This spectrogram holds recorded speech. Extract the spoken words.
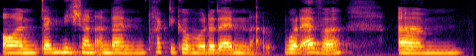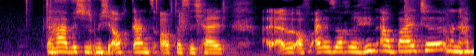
und denk nicht schon an dein Praktikum oder dein whatever. Ähm, da erwische ich mich auch ganz oft, dass ich halt äh, auf eine Sache hinarbeite und dann, hab,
